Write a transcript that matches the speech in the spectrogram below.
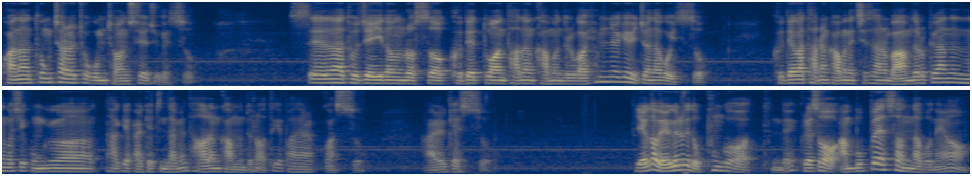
관한 통찰을 조금 전수해주겠소 세나 도제이던으로서 그대 또한 다른 가문들과 협력에 의존하고 있소 그대가 다른 가문의 재산을 마음대로 빼앗는다는 것이 공공하게 밝혀진다면 다른 가문들은 어떻게 반응할 것 같소 알겠소 얘가 왜 그렇게 높은 것 같은데? 그래서 안 못 뺐었나 보네요.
